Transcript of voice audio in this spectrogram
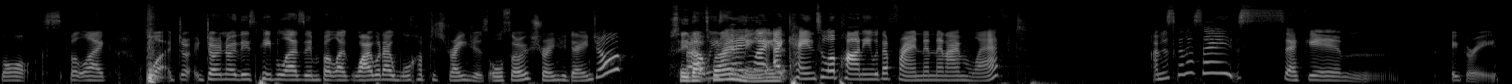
box, but like, what? don't, don't know these people as in, but like, why would I walk up to strangers? Also, stranger danger. See, Are that's what I mean. Like, I came to a party with a friend and then I'm left. I'm just gonna say second. Agree.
